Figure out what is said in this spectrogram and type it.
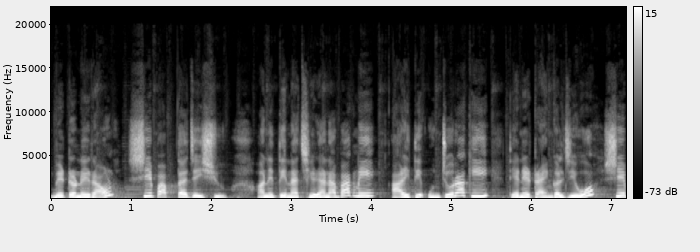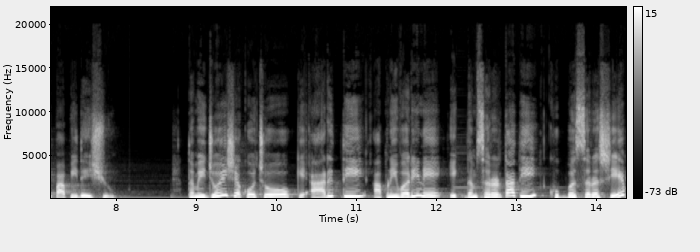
બેટરને રાઉન્ડ શેપ આપતા જઈશું. અને તેના છેડાના ભાગને આ રીતે ઊંચો રાખી તેને ટ્રાયંગલ જેવો શેપ આપી દઈશું. તમે જોઈ શકો છો કે આ રીતથી આપણી વરીને એકદમ સરળતાથી ખૂબ જ સરસ શેપ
